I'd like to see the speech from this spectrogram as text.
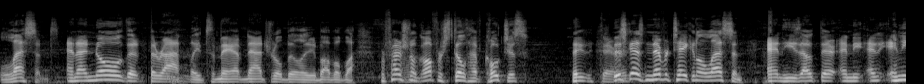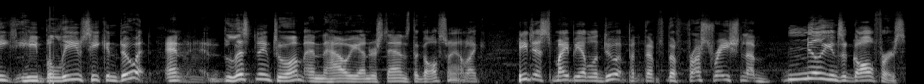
lessons. And I know that they're athletes and they have natural ability, blah, blah, blah. Professional golfers still have coaches. They, this guy's never taken a lesson, and he's out there, and he and, and he, he believes he can do it. And listening to him and how he understands the golf swing, I'm like, he just might be able to do it. But the, the frustration of millions of golfers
